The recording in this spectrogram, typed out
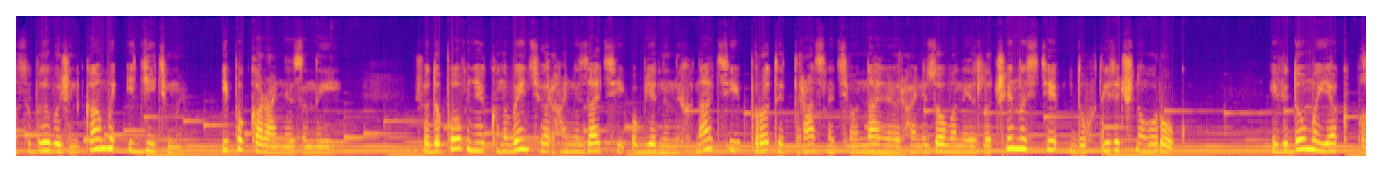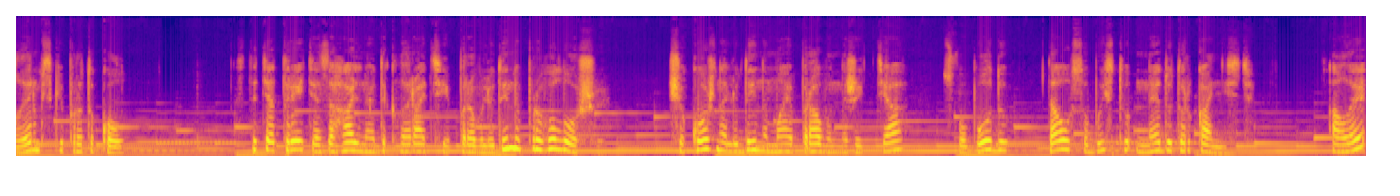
особливо жінками і дітьми, і покарання за неї, що доповнює Конвенцію Організації Об'єднаних Націй проти транснаціональної організованої злочинності 2000 року і відомий як Палермський протокол. Стаття 3 Загальної декларації прав людини проголошує, що кожна людина має право на життя, свободу та особисту недоторканність. Але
